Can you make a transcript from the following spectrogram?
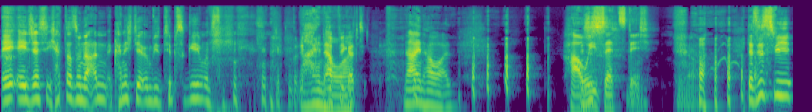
ey, ey, Jesse, ich hab da so eine an, kann ich dir irgendwie Tipps geben? Und Nein, Howard. Nein, Howard. Howie, ist- setz dich. Genau. Das ist wie,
